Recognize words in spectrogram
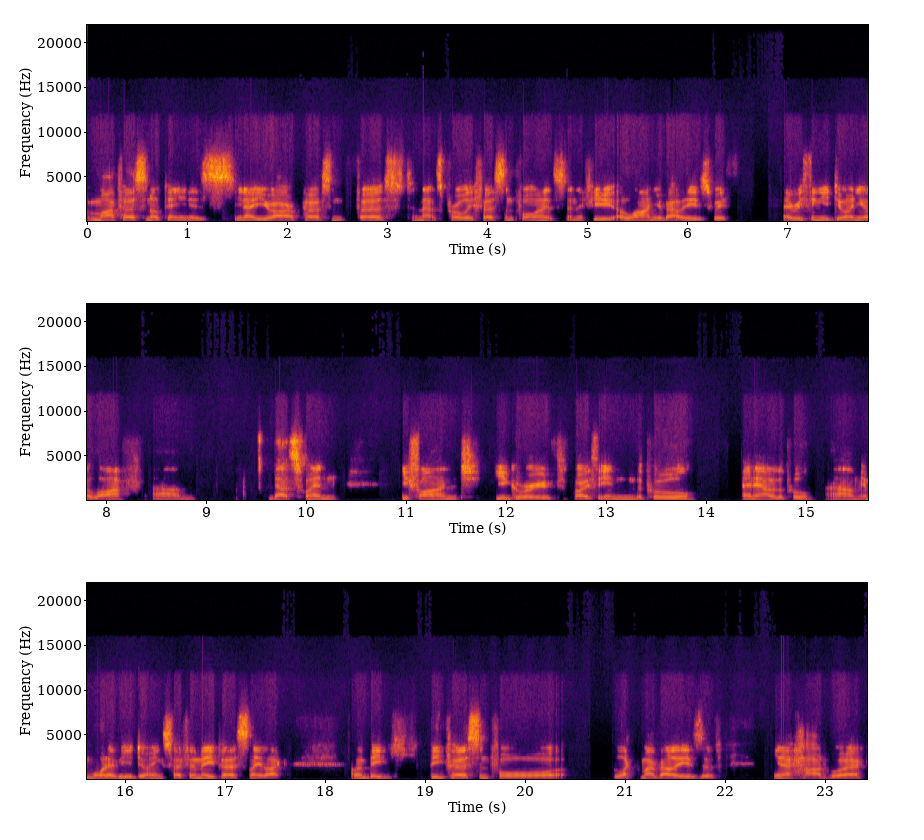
my personal opinion is, you know, you are a person first, and that's probably first and foremost. And if you align your values with everything you do in your life, um, that's when you find you groove both in the pool and out of the pool um, in whatever you're doing. So for me personally, like I'm a big, big person for like my values of you know, hard work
